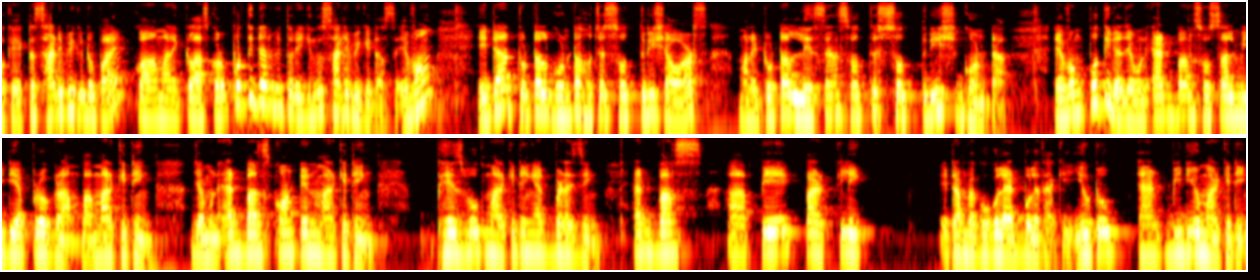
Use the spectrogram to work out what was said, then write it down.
ওকে একটা সার্টিফিকেটও পায় মানে ক্লাস করা প্রতিটার ভিতরেই কিন্তু সার্টিফিকেট আছে। এবং এটা টোটাল ঘণ্টা হচ্ছে ছত্রিশ আওয়ার্স মানে টোটাল লেসেন্স হচ্ছে ছত্রিশ ঘণ্টা। এবং প্রতিটা, যেমন অ্যাডভান্স সোশ্যাল মিডিয়া প্রোগ্রাম বা মার্কেটিং যেমন advance content marketing Facebook marketing advertising advance pay per click এটা আমরা গুগল অ্যাড বলে থাকি ইউটিউব অ্যান্ড ভিডিও মার্কেটিং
